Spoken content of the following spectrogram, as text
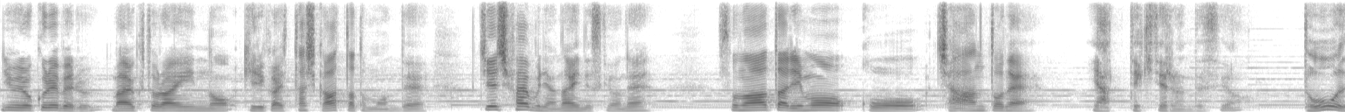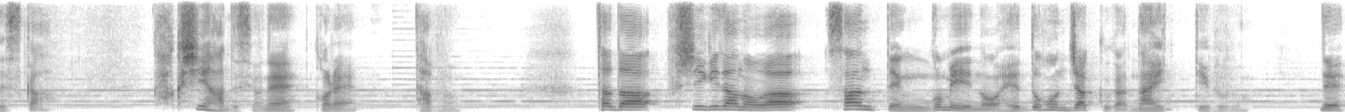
入力レベルマイクと LINE の切り替え確かあったと思うんで GH5 にはないんですけどね。その辺りもこうちゃんとねやってきてるんですよ。どうですか？確信犯ですよねこれ。多分。ただ不思議なのが 3.5mm のヘッドホンジャックがないっていう部分。で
